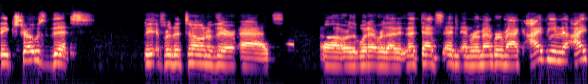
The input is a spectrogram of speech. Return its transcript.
they chose this for the tone of their ads. uh, or whatever that is. That that's and and remember Mac. I mean, I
